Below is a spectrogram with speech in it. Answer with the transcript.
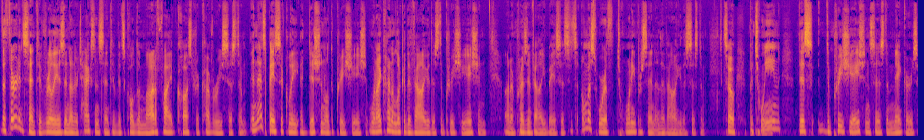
The third incentive really is another tax incentive. It's called the Modified Cost Recovery System. And that's basically additional depreciation. When I kind of look at the value of this depreciation on a present value basis, it's almost worth 20% of the value of the system. So between this depreciation system MACRS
